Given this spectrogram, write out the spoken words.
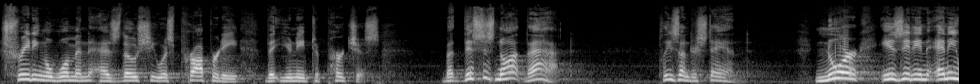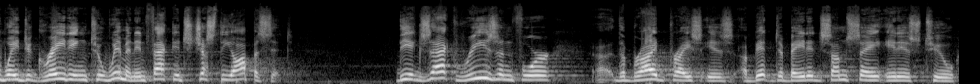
treating a woman as though she was property that you need to purchase. But this is not that. Please understand. Nor is it in any way degrading to women. In fact, it's just the opposite. The exact reason for uh, the bride price is a bit debated. Some say it is to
